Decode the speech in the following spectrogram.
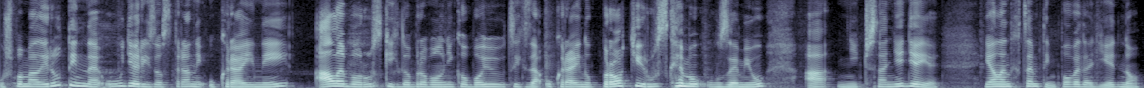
už pomaly rutinné údery zo strany Ukrajiny alebo ruských dobrovoľníkov bojujúcich za Ukrajinu proti ruskému územiu a nič sa nedeje. Ja len chcem tým povedať jedno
